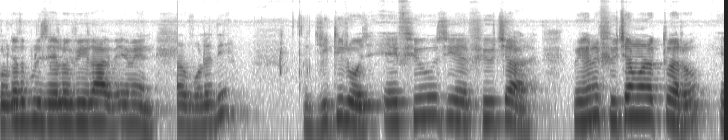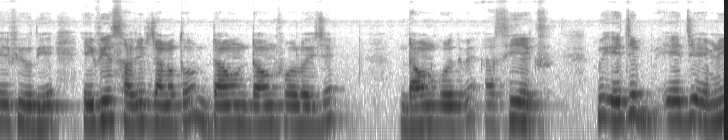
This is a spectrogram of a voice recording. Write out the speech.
Kolkata police L V love M N আর বলে দিই GT road a few future তুমি এখানে ফিউচার মনে রাখতে পারো এ ফিউ দিয়ে। এভিএস সাবজেক্ট জানো তো ডাউন ডাউন ফল হয়েছে ডাউন করে দেবে। আর সি এক্স তুমি এ যে এ যে এমনি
